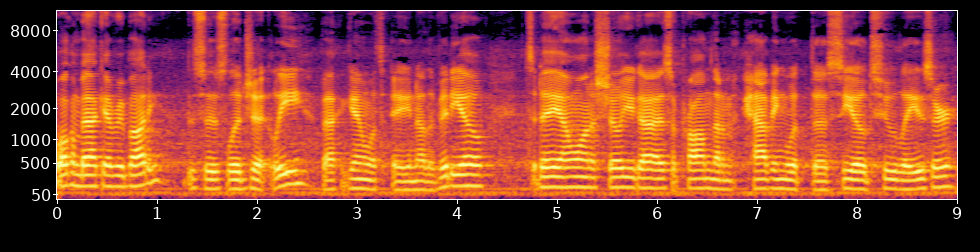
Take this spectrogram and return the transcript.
Welcome back everybody. This is Legit Lee back again with another video. Today I want to show you guys a problem that I'm having with the CO2 laser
